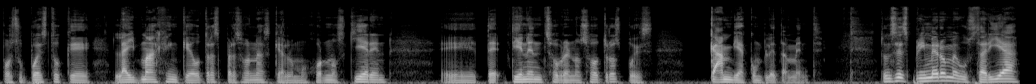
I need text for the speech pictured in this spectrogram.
Por supuesto que la imagen que otras personas que a lo mejor nos quieren eh, tienen sobre nosotros, pues cambia completamente. Entonces, primero me gustaría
